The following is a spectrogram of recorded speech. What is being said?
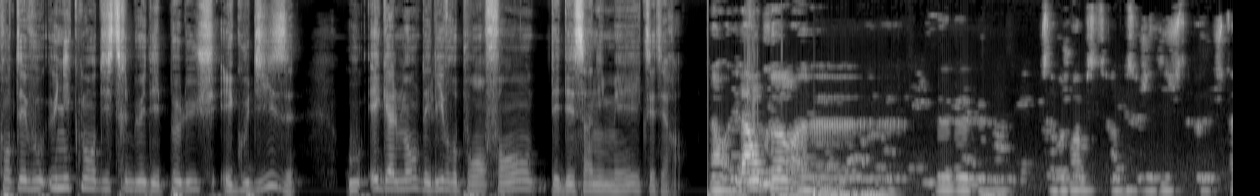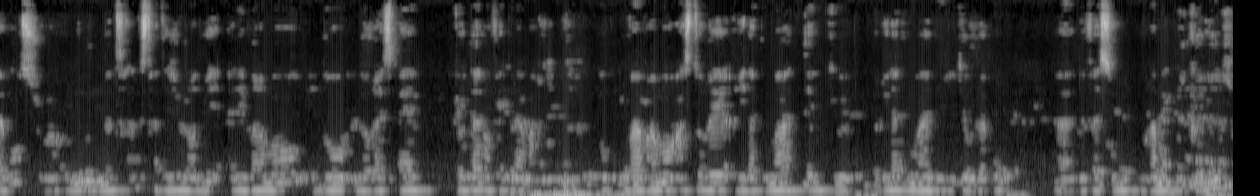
Comptez-vous uniquement distribuer des peluches et goodies ou également des livres pour enfants, des dessins animés, etc. Non, là encore, euh, ça rejoint un, peu ce que j'ai dit juste, euh, avant sur euh, nous, notre stratégie aujourd'hui, elle est vraiment dans le respect total en fait de la marque. Donc on va vraiment instaurer Rilakuma tel que Rilakuma a publié au Japon, de façon vraiment iconique,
